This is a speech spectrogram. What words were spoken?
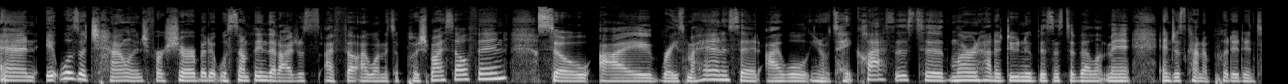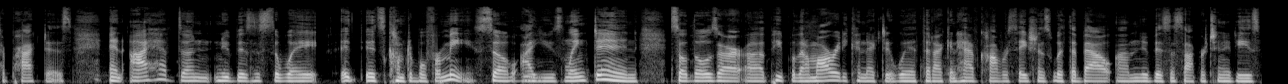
And it was a challenge for sure, but it was something that I just, I felt I wanted to push myself in. So I raised my hand and said, I will, you know, take classes to learn how to do new business development and just kind of put it into practice. And I have done new business the way it, it's comfortable for me. So I use LinkedIn. So those are uh, people that I'm already connected with that I can have conversations with about um, new business opportunities.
